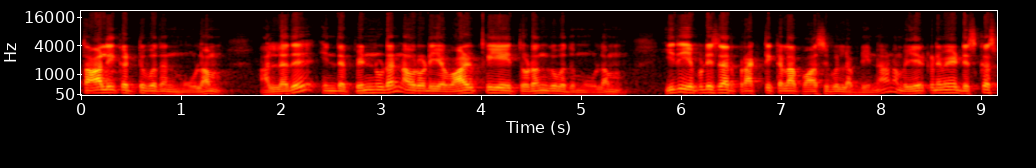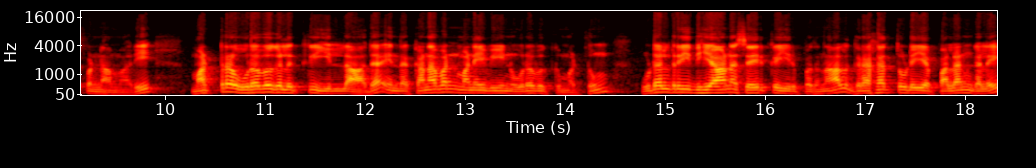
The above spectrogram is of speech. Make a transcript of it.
தாலி கட்டுவதன் மூலம் அல்லது இந்த பெண்ணுடன் அவருடைய வாழ்க்கையை தொடங்குவது மூலம். இது எப்படி சார் ப்ராக்டிக்கலாக பாசிபிள் அப்படின்னா நம்ம ஏற்கனவே டிஸ்கஸ் பண்ண மாதிரி மற்ற உறவுகளுக்கு இல்லாத இந்த கணவன் மனைவியின் உறவுக்கு மட்டும் உடல் ரீதியான சேர்க்கை இருப்பதனால் கிரகத்துடைய பலன்களை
